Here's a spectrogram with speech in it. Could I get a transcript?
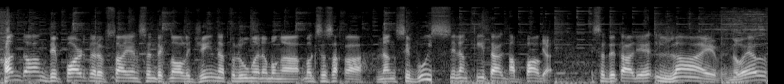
Handa ang Department of Science and Technology na tulungan ng mga magsasaka ng sibuyas silang kita abag. Sa detalye, live. Noel?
